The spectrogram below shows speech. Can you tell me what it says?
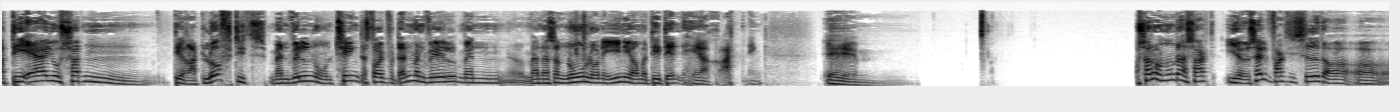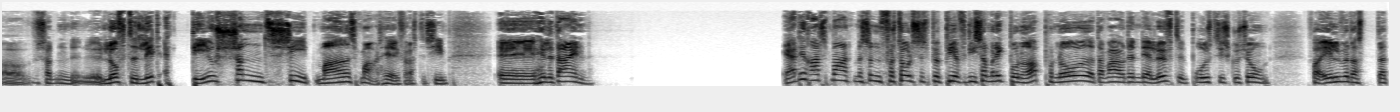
og det er jo sådan, det er ret luftigt. Man vil nogle ting, der står ikke, hvordan man vil, men man er sådan nogenlunde enige om, at det er den her retning. Øh, Og så er der jo nogen, der har sagt, I har jo selv faktisk siddet og, og, og sådan øh, luftet lidt, at det er jo sådan set meget smart her i første time. Øh, Helle Dein, er det ret smart med sådan en forståelsespapir, fordi så er man ikke bundet op på noget, og der var jo den der løftebrudsdiskussion fra 11, der, der,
